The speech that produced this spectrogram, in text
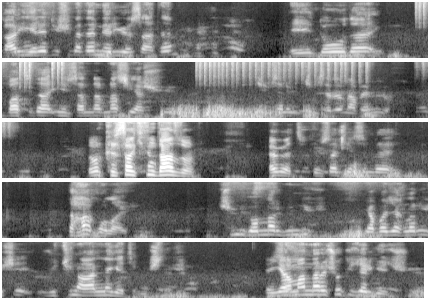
kar yere düşmeden eriyor zaten. E, doğuda, batıda insanlar nasıl yaşıyor? Kimsenin kimseden haberi yok. Doğru. Kırsal kesim daha zor. Evet, kırsal kesimde daha kolay. Çünkü onlar günlük yapacakları işi rutin haline getirmişler. E, yaz- Zamanları çok güzel geçiyor.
